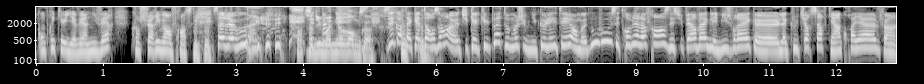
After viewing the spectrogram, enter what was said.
compris qu'il y avait un hiver quand je suis arrivée en France. ça, j'avoue. Partir du pas- mois de novembre, quoi. Tu sais, quand t'as 14 ans, euh, tu calcules pas. Toi, moi, je suis venue que l'été en mode, wouhou, c'est trop bien la France, des super vagues, les beach breaks, euh, la culture surf qui est incroyable. Enfin,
